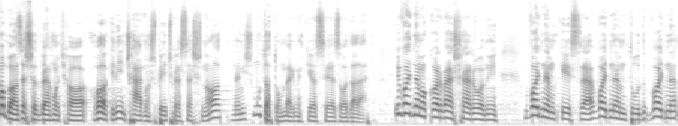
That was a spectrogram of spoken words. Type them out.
abban az esetben, hogyha valaki nincs hármas page per session alatt, nem is mutatom meg neki a sales oldalát. Ő vagy nem akar vásárolni, vagy nem kész rá, vagy nem tud, vagy nem,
